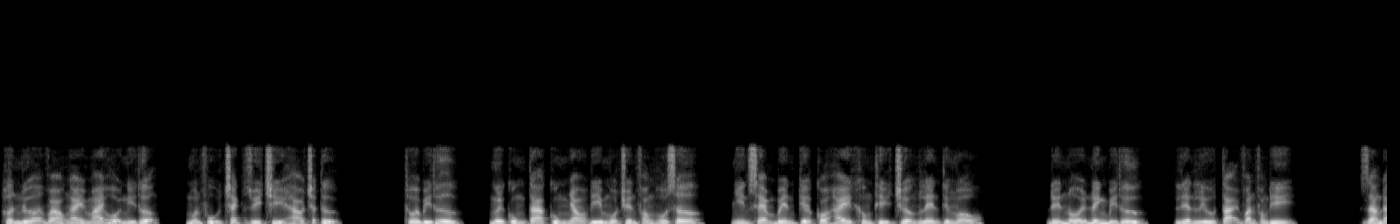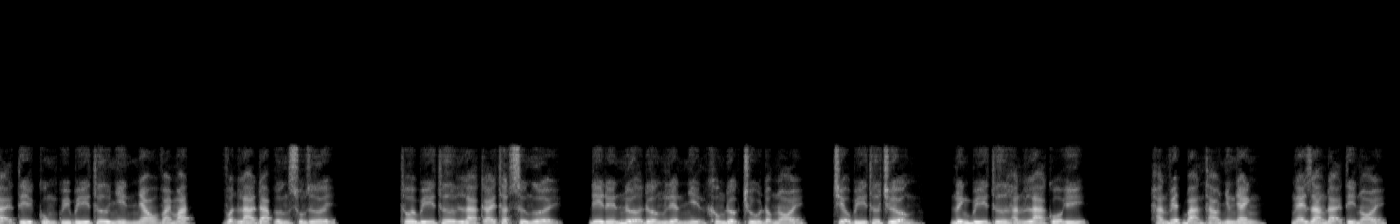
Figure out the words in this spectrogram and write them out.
hơn nữa vào ngày mai hội nghị thượng, muốn phụ trách duy trì hảo trật tự. Thôi bí thư, ngươi cùng ta cùng nhau đi một chuyến phòng hồ sơ, nhìn xem bên kia có hay không thị trưởng lên tiếng mẫu. Đến nỗi ninh bí thư, liền lưu tại văn phòng đi. Giang đại tỷ cùng quý bí thư nhìn nhau vài mắt, vẫn là đáp ứng xuống dưới. Thôi bí thư là cái thật sự người, đi đến nửa đường liền nhịn không được chủ động nói, triệu bí thư trưởng, ninh bí thư hắn là cố ý. Hắn viết bản thảo nhưng nhanh, nghe Giang đại tỷ nói,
